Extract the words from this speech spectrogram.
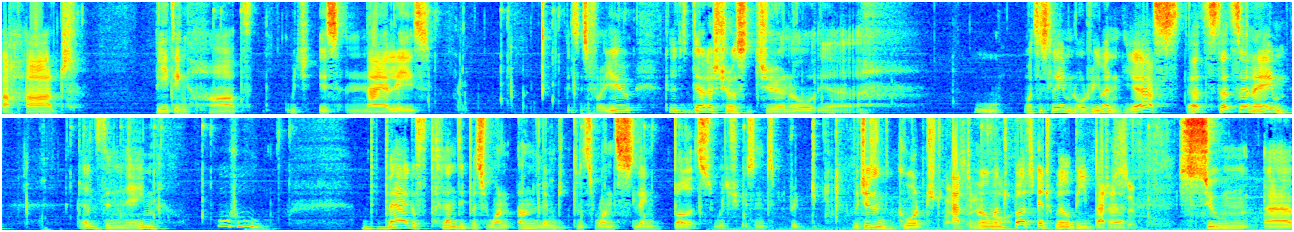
a heart, beating heart, which is Nile's. This is for you. The Yaga-Shura's journal, yeah. Ooh, what's his name? Lord Riemann. Yes, that's that's the name. That's the name. Woohoo! Bag of plenty plus one unlimited plus one sling bullets, which isn't pretty, which isn't good at the moment, thought. but it will be better Simple. soon uh,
